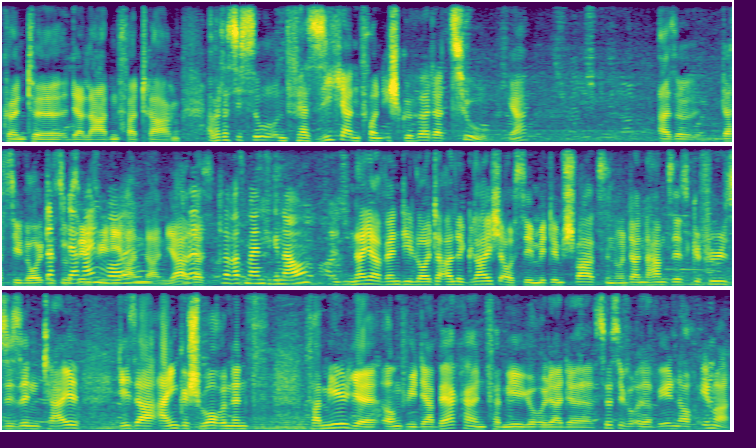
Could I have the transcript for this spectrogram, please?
könnte der Laden vertragen. Aber das ist so ein Versichern von ich gehöre dazu, ja? Also, dass die Leute dass so sind wie die anderen. Ja, oder, das, oder was meinen Sie genau? Naja, wenn die Leute alle gleich aussehen mit dem Schwarzen und dann haben sie das Gefühl, sie sind Teil dieser eingeschworenen Familie, irgendwie der Berghain-Familie oder der Sisyphus oder wen auch immer.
